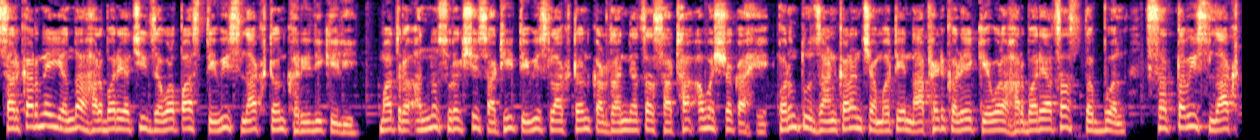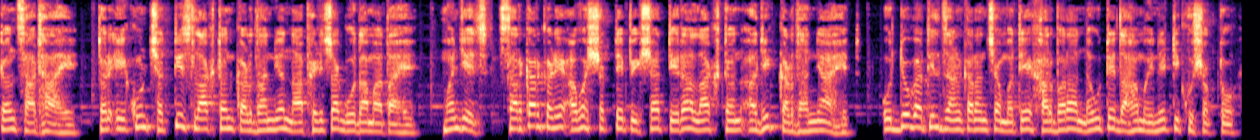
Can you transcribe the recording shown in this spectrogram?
सरकारने यंदा हरभऱ्याची जवळपास तेवीस लाख टन खरेदी केली. मात्र अन्न सुरक्षेसाठी तेवीस लाख टन कडधान्याचा साठा आवश्यक आहे. परंतु जाणकारांच्या मते नाफेडकडे केवळ हरभऱ्याचाच तब्बल सत्तावीस लाख टन साठा आहे. तर एकूण छत्तीस लाख टन कडधान्य नाफेडच्या गोदामात आहे. म्हणजेच सरकारकडे आवश्यकतेपेक्षा तेरा लाख टन अधिक कडधान्य आहेत. उद्योगातील जाणकारांच्या मते हरभरा नऊ ते दहा महिने टिकू शकतो.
